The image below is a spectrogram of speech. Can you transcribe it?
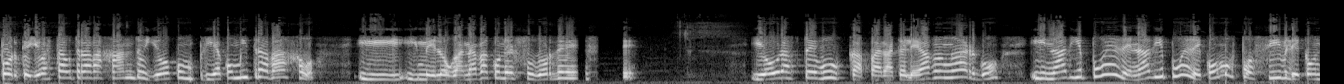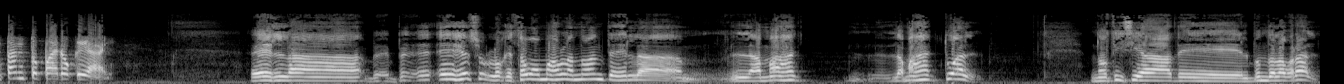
Porque yo he estado trabajando, yo cumplía con mi trabajo y, y me lo ganaba con el sudor de mi frente. Y ahora usted busca para que le hagan algo y nadie puede, nadie puede. ¿Cómo es posible con tanto paro que hay? Es la es eso lo que estábamos hablando antes es la la más la más actual noticia del mundo laboral.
